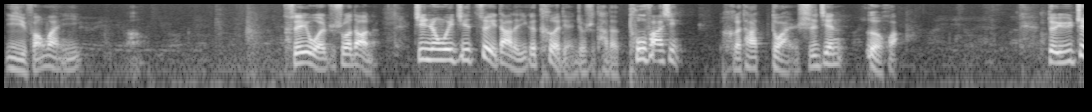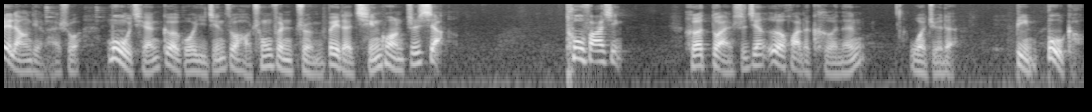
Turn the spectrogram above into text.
以防万一啊。所以我说到呢，金融危机最大的一个特点就是它的突发性和它短时间恶化。对于这两点来说，目前各国已经做好充分准备的情况之下，突发性和短时间恶化的可能，我觉得并不高。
